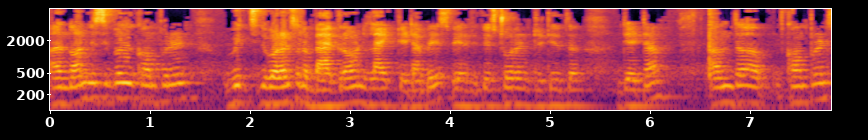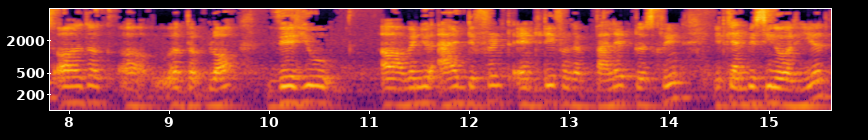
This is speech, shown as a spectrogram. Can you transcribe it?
a non-visible component which runs on a background like database where you can store and retrieve the data. And the components are the uh, the block where you uh, when you add different entity from the palette to a screen it can be seen over here.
